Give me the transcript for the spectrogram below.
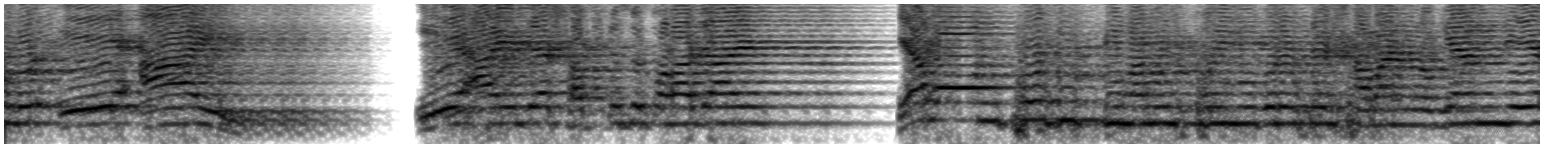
হলো এআই এআই দিয়ে সবকিছু করা যায়। এমন প্রযুক্তি মানুষ তৈরি করেছে সামান্য জ্ঞান দিয়ে।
